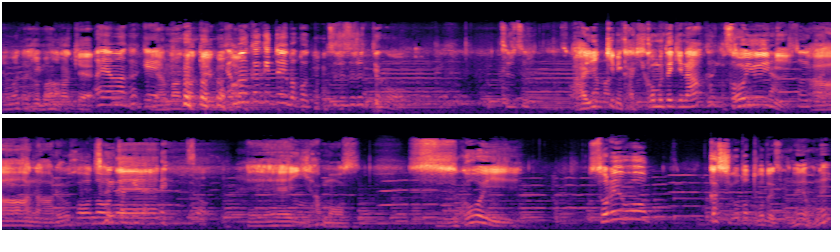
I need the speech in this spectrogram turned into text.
山かけ。山かけ。あ山かけ山かけご飯。山かけといえばこうツルツルってこうツルツルってそうあ一気に書き込む的な？そういう意味。ああなるほどね。えー、いやもうすすごい。それをが仕事ってことですよねでもね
